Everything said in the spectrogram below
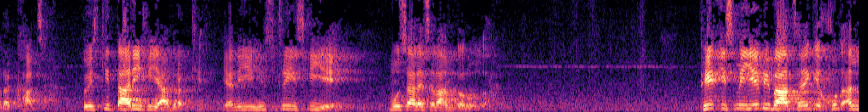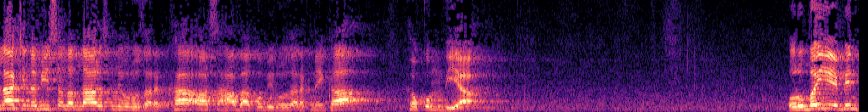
रखा था। तो इसकी तारीख याद रखें। यानी ये हिस्ट्री इसकी ये मूसा सलाम का रोजा। फिर इसमें यह भी बात है कि खुद अल्लाह के नबी सल्लल्लाहु अलैहि वसल्लम ने रोजा रखा और सहाबा को भी रोजा रखने का हुक्म दिया। रुबई बिन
